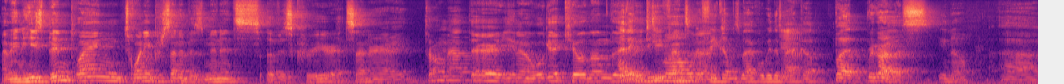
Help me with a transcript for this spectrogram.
I mean, he's been playing twenty percent of his minutes of his career at center. I throw him out there. You know, we'll get killed on the I think defensive D-Mo, if he comes back, will be the Yeah. backup. But regardless, you know, uh,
